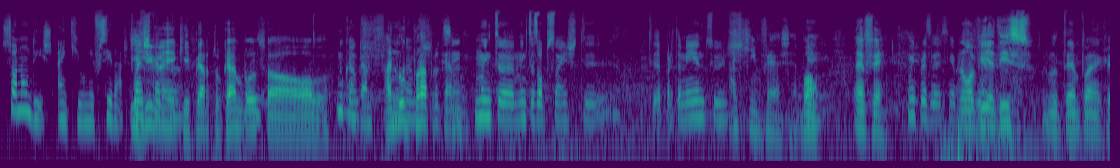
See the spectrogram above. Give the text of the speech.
Só não diz em que universidade. E vivem aqui perto do campus ou... No campus. Ah, no, no campus. próprio campus? Sim. Muita, muitas opções de, de, apartamentos. Ai, que inveja. Bom, é. Enfim. Muito prazer, senhor Não havia disso no tempo em que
